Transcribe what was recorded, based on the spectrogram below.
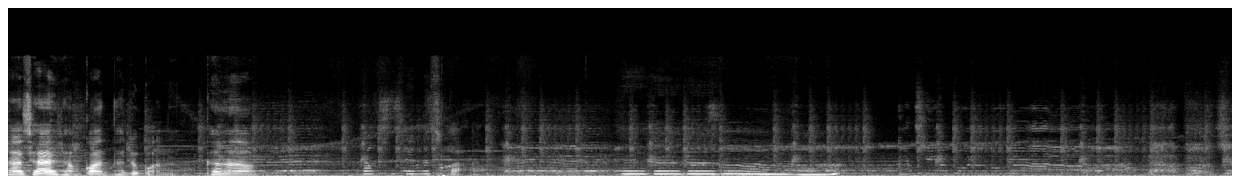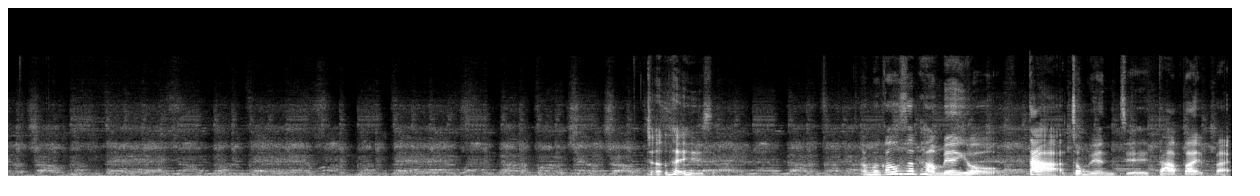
他起来想关，他就关了，看到了。这类型，我们公司旁边有。大中元节大拜拜，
